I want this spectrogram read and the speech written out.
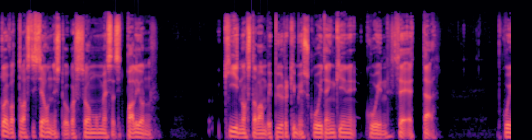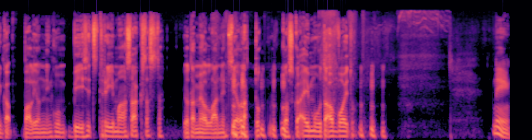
toivottavasti se onnistuu, koska se on mun mielestä sit paljon kiinnostavampi pyrkimys kuitenkin kuin se, että kuinka paljon niin kuin biisit striimaa Saksassa, jota me ollaan nyt seurattu, koska ei muuta ole voitu. Niin,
